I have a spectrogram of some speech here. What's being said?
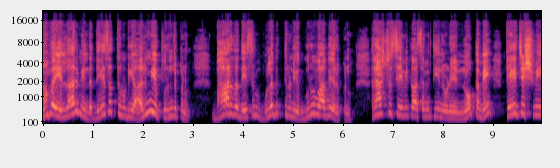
நம்ம எல்லாரும் இந்த தேசத்தினுடைய அருமையை புரிஞ்சுக்கணும். பாரத தேசம் உலகத்தினுடைய குருவாக இருக்கணும். ராஷ்டிர சேவிகா சமிதியினுடைய நோக்கமே தேஜஸ்வி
